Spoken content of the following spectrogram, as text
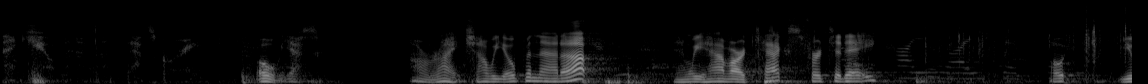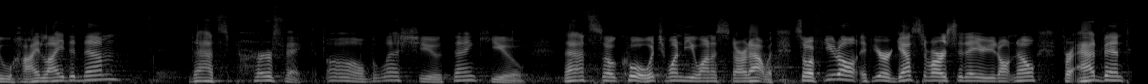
thank you, Madeline. That's great. Oh, yes. All right, shall we open that up? And we have our text for today. Oh, you highlighted them? That's perfect. Oh, bless you. Thank you. That's so cool. Which one do you want to start out with? So if you don't if you're a guest of ours today or you don't know, for Advent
